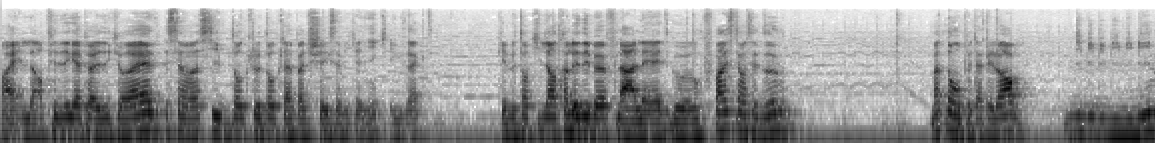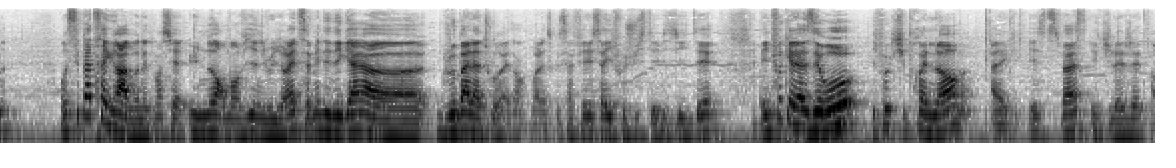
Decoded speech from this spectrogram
Ouais, leur fait des dégâts périodiques au raid, c'est invincible tant que le temps que l'a patché avec sa mécanique, exact. Ok, le temps qu'il est en train de le debuff là, let's go. Donc faut pas rester dans cette zone. Maintenant, on peut taper l'orbe. Bim, bim, bim, bim, bim. Bon, c'est pas très grave, honnêtement, s'il y a une orbe en vie au niveau du raid, ça met des dégâts euh, à tout le raid. Hein. Voilà ce que ça fait, ça il faut juste éviter. Et une fois qu'elle est à zéro, il faut que tu prennes l'orbe avec espace et que tu la jettes. Oh,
